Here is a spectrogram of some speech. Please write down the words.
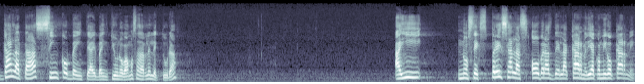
Gálatas 5, 20 al 21, vamos a darle lectura. Ahí nos expresa las obras de la carne. Diga conmigo carne.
